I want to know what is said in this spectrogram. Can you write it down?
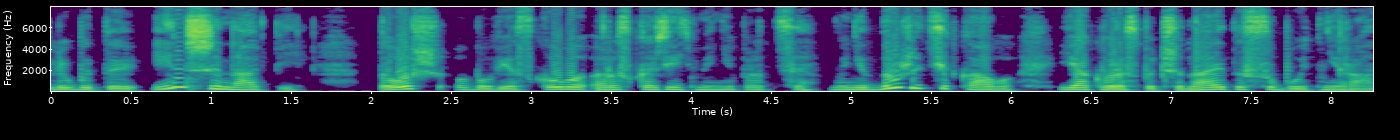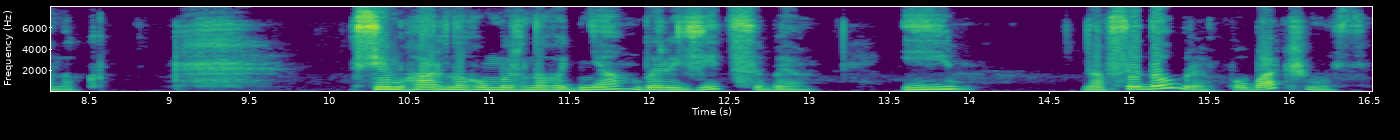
любите інший напій? Тож обов'язково розкажіть мені про це. Мені дуже цікаво, як ви розпочинаєте суботній ранок. Всім гарного, мирного дня, бережіть себе і на все добре, побачимось!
